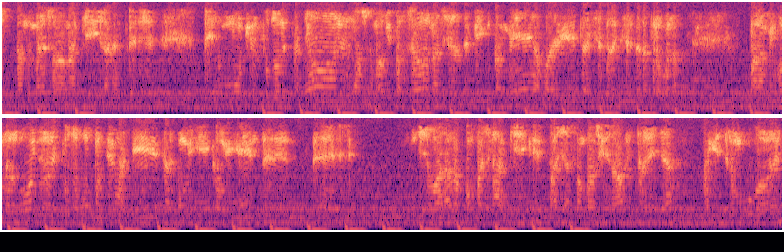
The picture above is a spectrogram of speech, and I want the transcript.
estando en Venezuela aquí la gente tiene mucho el fútbol español, no solo mi persona, sino de mí también, amarillista, etcétera, etcétera, pero bueno, para mí es un orgullo disputar los partidos aquí, estar con mi, con mi gente, de, llevar a los compañeros aquí, que allá son considerados estrellas, aquí tenemos jugadores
